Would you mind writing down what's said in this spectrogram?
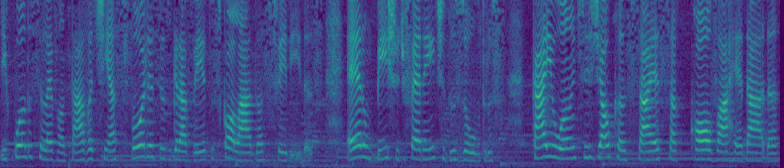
e quando se levantava tinha as folhas e os gravetos colados às feridas. Era um bicho diferente dos outros. Caiu antes de alcançar essa cova arredada.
